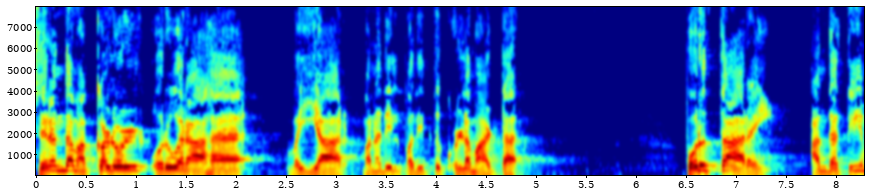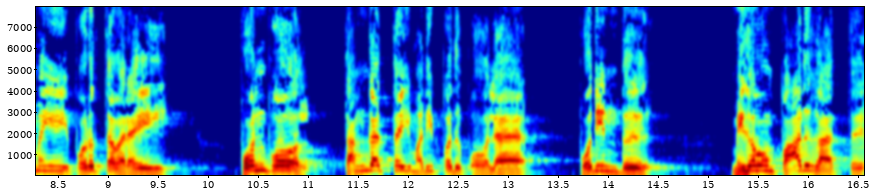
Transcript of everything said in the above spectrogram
சிறந்த மக்களுள் ஒருவராக வையார் மனதில் பதித்து கொள்ள மாட்டார். பொறுத்தாரை அந்த தீமையை பொறுத்தவரை பொன்போல் தங்கத்தை மதிப்பது போல பொதிந்து மிகவும் பாதுகாத்து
